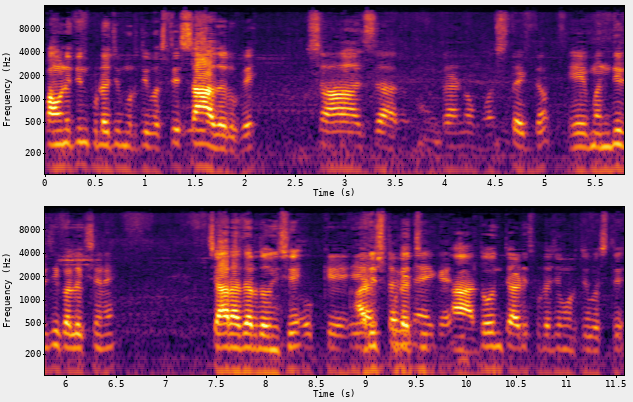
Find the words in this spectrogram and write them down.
पावणे तीन फुटाची मूर्ती बसते सहा हजार रुपये. सहा हजार. मित्रांनो मस्त एकदम. हे मंदिरची कलेक्शन आहे. चार हजार दोनशे. ओके हे अडीच अष्टविनायक फुटाची. आहे. हा दोन ते अडीच फुटाची मूर्ती बसते.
